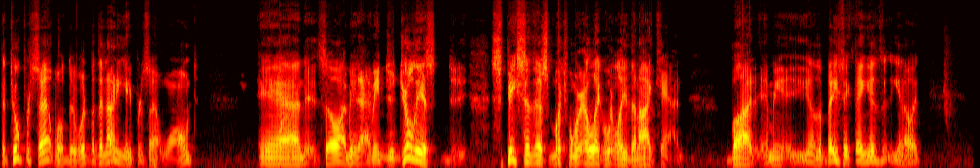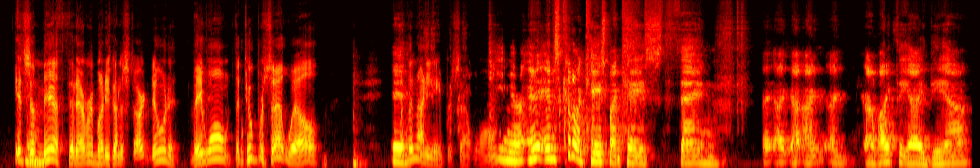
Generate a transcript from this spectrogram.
The two percent will do it, but the ninety-eight percent won't. And so, I mean, I mean, Julius speaks to this much more eloquently than I can. But I mean, you know, the basic thing is, you know, it, It's a myth that everybody's going to start doing it. They won't. The two percent will, but the ninety-eight percent won't. Yeah, and, and it's kind of a case by case thing. I, I, I, I like the idea.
